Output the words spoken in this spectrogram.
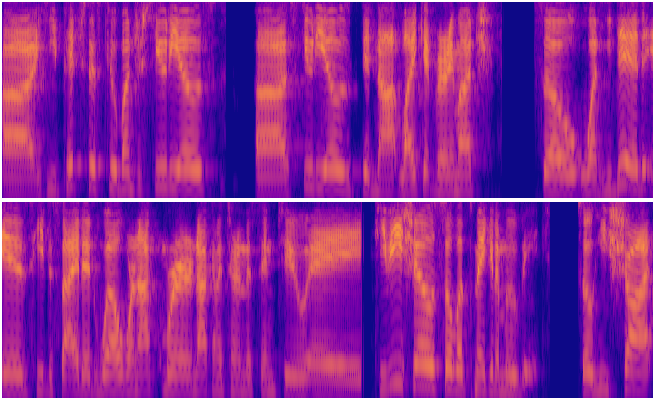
uh, he pitched this to a bunch of studios. Uh, studios did not like it very much. So what he did is he decided, well, we're not we're not going to turn this into a TV show, so let's make it a movie. So he shot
